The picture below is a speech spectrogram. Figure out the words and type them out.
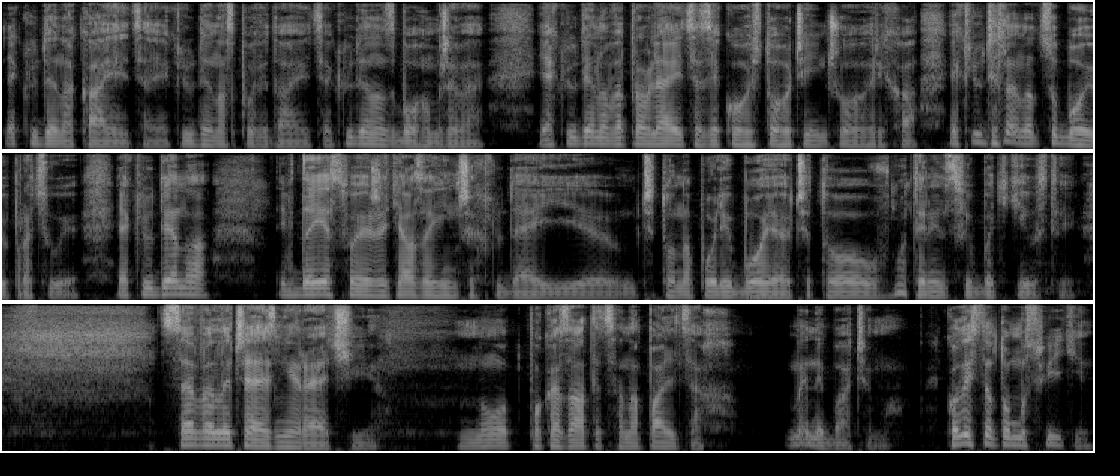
як людина кається, як людина сповідається, як людина з Богом живе, як людина виправляється з якогось того чи іншого гріха, як людина над собою працює, як людина віддає своє життя за інших людей, е, чи то на полі боя, чи то в материнстві, в батьківстві. Це величезні речі. Ну, от показати це на пальцях ми не бачимо. Колись на тому світі,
